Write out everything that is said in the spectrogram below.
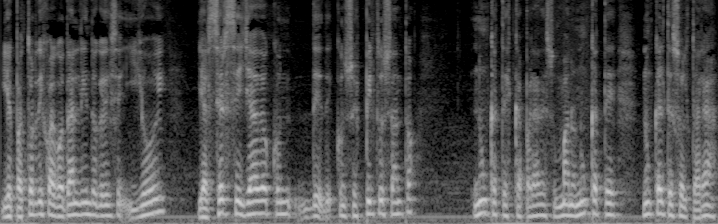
Y el pastor dijo algo tan lindo que dice, y hoy, y al ser sellado con, de- de- con su Espíritu Santo, nunca te escapará de su mano, nunca, te, nunca Él te soltará,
